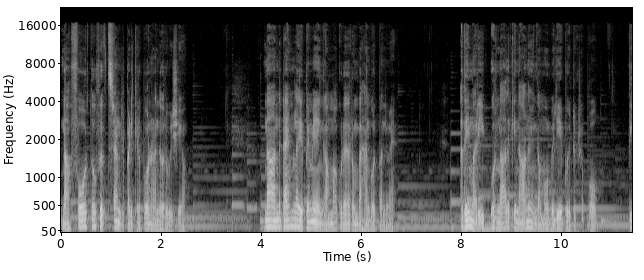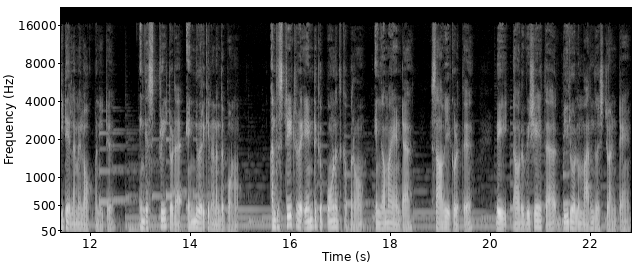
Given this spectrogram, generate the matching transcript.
நான் ஃபோர்த்தோ ஃபிஃப்த் ஸ்டாண்டர்ட் படிக்கிறப்போ நடந்த ஒரு விஷயம். நான் அந்த டைமில் எப்பயுமே எங்கள் அம்மா கூட ரொம்ப ஹேங் அவுட் பண்ணுவேன். அதே மாதிரி ஒரு நாளைக்கு நானும் எங்கள் அம்மாவும் வெளியே போயிட்டுருக்கிறப்போ வீட்டை எல்லாமே லாக் பண்ணிவிட்டு எங்கள் ஸ்ட்ரீட்டோட எண்டு வரைக்கும் நடந்து போனோம். அந்த ஸ்ட்ரீட்டோட எண்டுக்கு போனதுக்கப்புறம் எங்கள் அம்மா என்கிட்ட சாவியை கொடுத்து டேய் நான் ஒரு விஷயத்தை பீரோவில் மறந்து வச்சுட்டு வந்துட்டேன்.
